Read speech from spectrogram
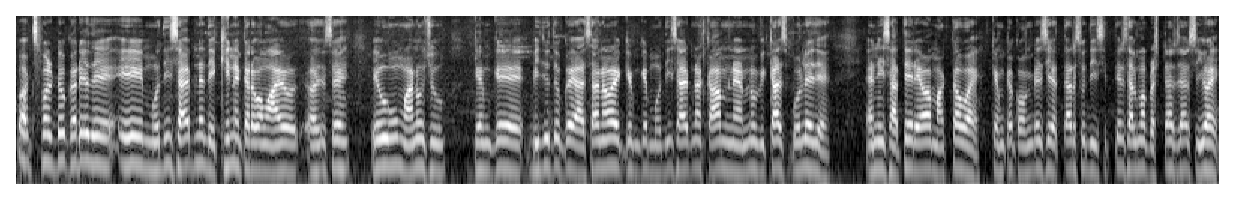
પક્ષપલટો કર્યો છે એ મોદી સાહેબને દેખીને કરવામાં આવ્યો હશે એવું હું માનું છું. કેમ કે બીજું તો કોઈ આશા ન હોય કેમ કે મોદી સાહેબના કામ ને એમનો વિકાસ બોલે છે એની સાથે રહેવા માગતા હોય. કેમ કે કોંગ્રેસે અત્યાર સુધી સિત્તેર સાલમાં ભ્રષ્ટાચાર સિવાય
